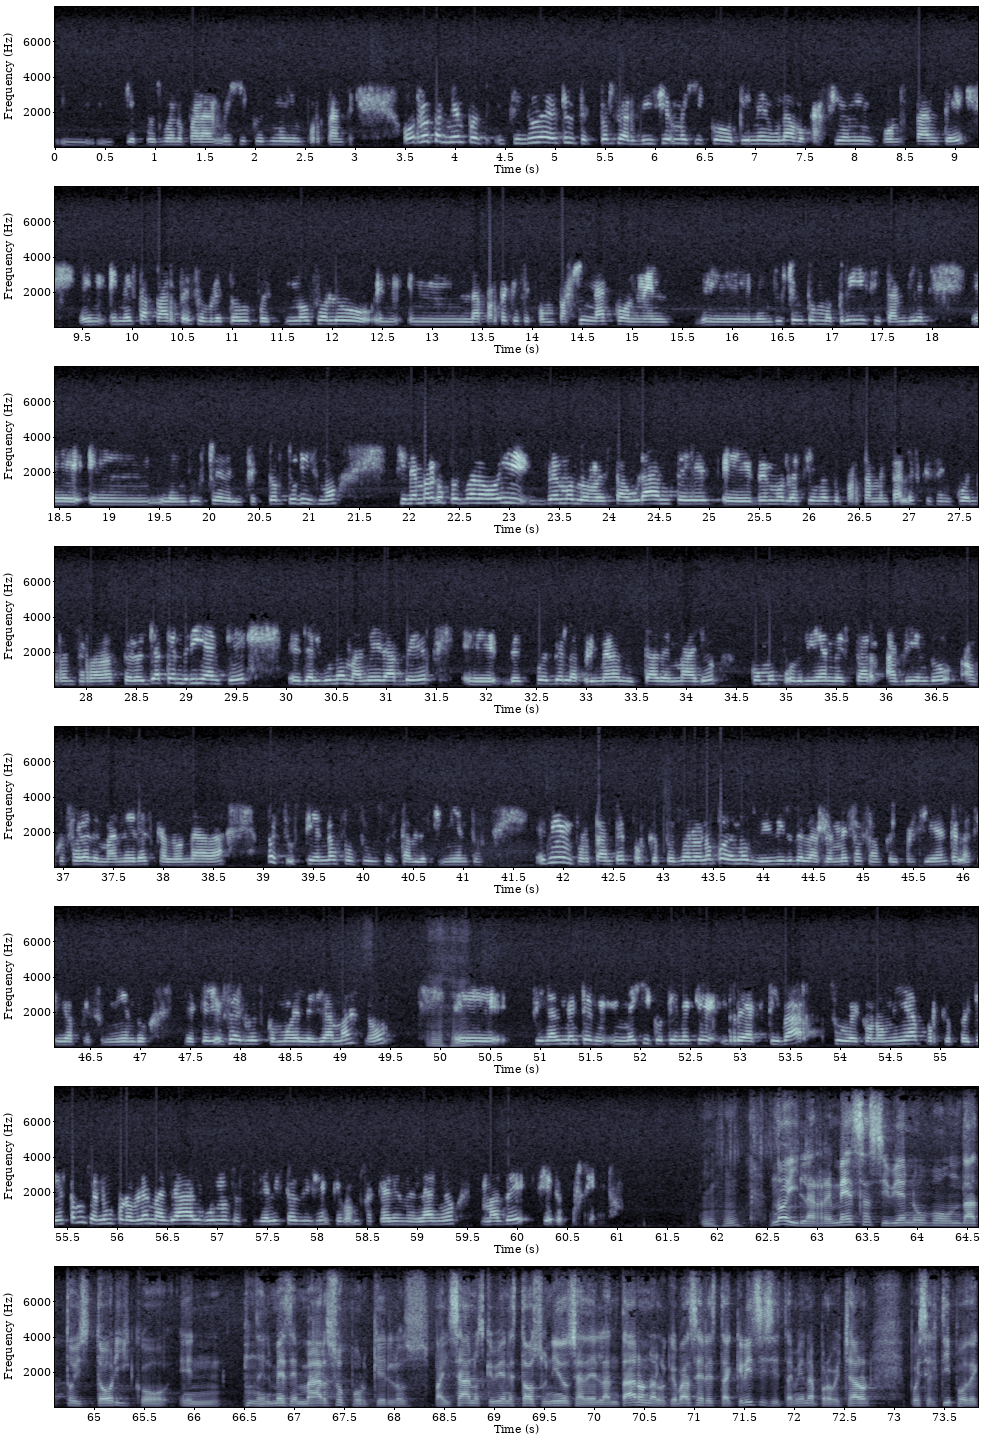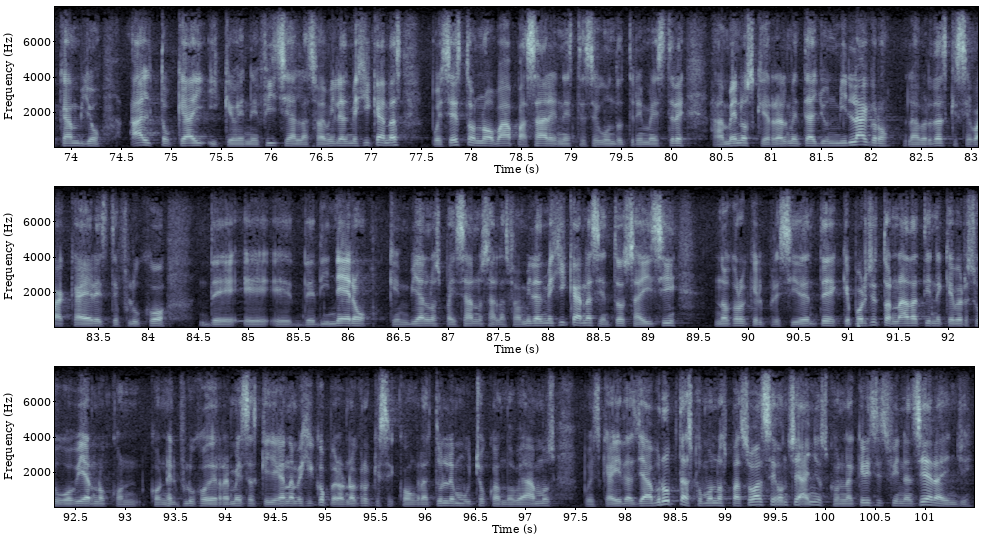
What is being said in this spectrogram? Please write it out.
que pues bueno, para México es muy importante. Otro también, pues sin duda es el sector servicio. México tiene una vocación importante en, en esta parte, sobre todo pues no solo en, en la parte que se compagina con el eh, la industria automotriz y también eh, en la industria del sector turismo, sin embargo, pues bueno, hoy vemos los restaurantes, eh, vemos las tiendas departamentales que se encuentran cerradas, pero ya tendrían que eh, de alguna manera ver eh, después de la primera mitad de mayo cómo podrían estar abriendo, aunque fuera de manera escalonada, pues sus tiendas o sus establecimientos. Es muy importante porque, pues bueno, no podemos vivir de las remesas, aunque el presidente las siga presumiendo de aquellos héroes, como él les llama, ¿no? finalmente México tiene que reactivar su economía porque pues ya estamos en un problema, ya algunos especialistas dicen que vamos a caer en el año más de 7%. No, y las remesas, si bien hubo un dato histórico en en el mes de marzo porque los paisanos que viven en Estados Unidos se adelantaron a lo que va a ser esta crisis y también aprovecharon pues el tipo de cambio alto que hay y que beneficia a las familias mexicanas, pues esto no va a pasar en este segundo trimestre a menos que realmente haya un milagro. La verdad es que se va a caer este flujo de, eh, eh, de dinero que envían los paisanos a las familias mexicanas y entonces ahí sí no creo que el presidente, que por cierto nada tiene que ver su gobierno con, con el flujo de remesas que llegan a México, pero no creo que se congratule mucho cuando veamos pues caídas ya abruptas, como nos pasó hace 11 años con la crisis financiera, Angie.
